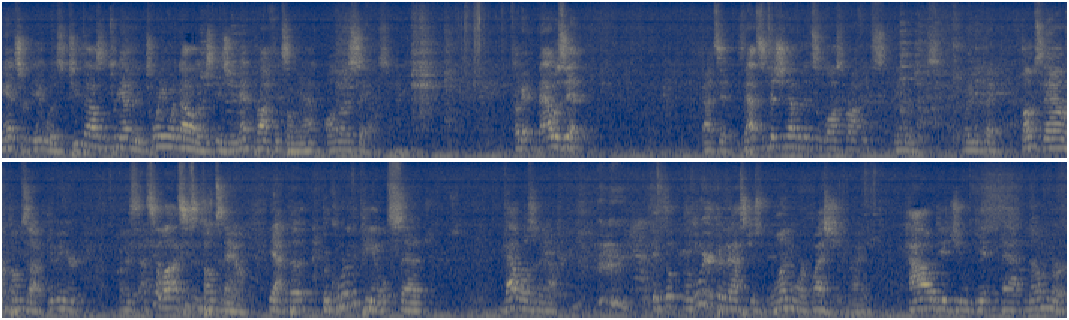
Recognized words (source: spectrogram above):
Answer, it was $2,321 is your net profits on that, on those sales. Okay, that was it. That's it. Is that sufficient evidence of lost profits? Damages. What do you think? Thumbs down or thumbs up? Give me your. I see a lot. I see some thumbs down. Yeah, the, the Court of Appeals said that wasn't enough. The, the lawyer could have asked just one more question, right? How did you get that number?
